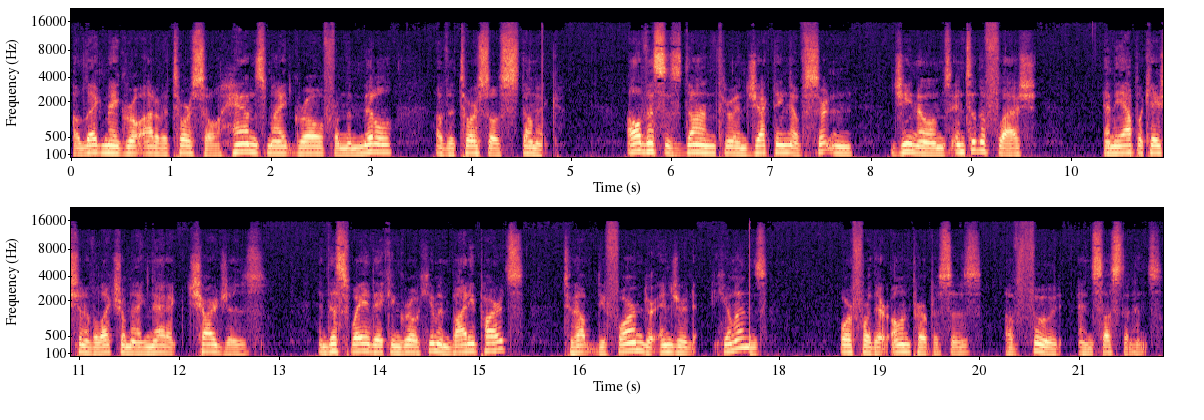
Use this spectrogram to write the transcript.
A leg may grow out of a torso. Hands might grow from the middle of the torso's stomach. All this is done through injecting of certain genomes into the flesh and the application of electromagnetic charges. In this way they can grow human body parts to help deformed or injured humans or for their own purposes of food and sustenance.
